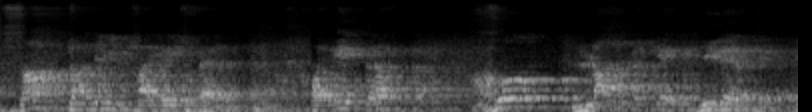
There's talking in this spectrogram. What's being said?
صاف چاندنی بچھائی گئی سپید میں اور ایک طرف خوب لال کر کے ہیرے رکھے گئے۔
